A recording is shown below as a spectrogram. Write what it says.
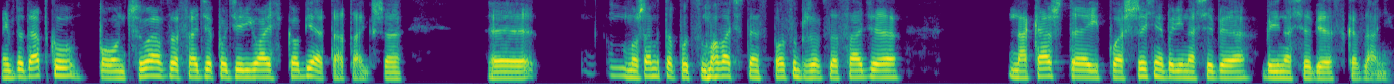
No i w dodatku połączyła, w zasadzie podzieliła ich kobieta, także yy, możemy to podsumować w ten sposób, że w zasadzie na każdej płaszczyźnie byli na siebie, byli na siebie skazani.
